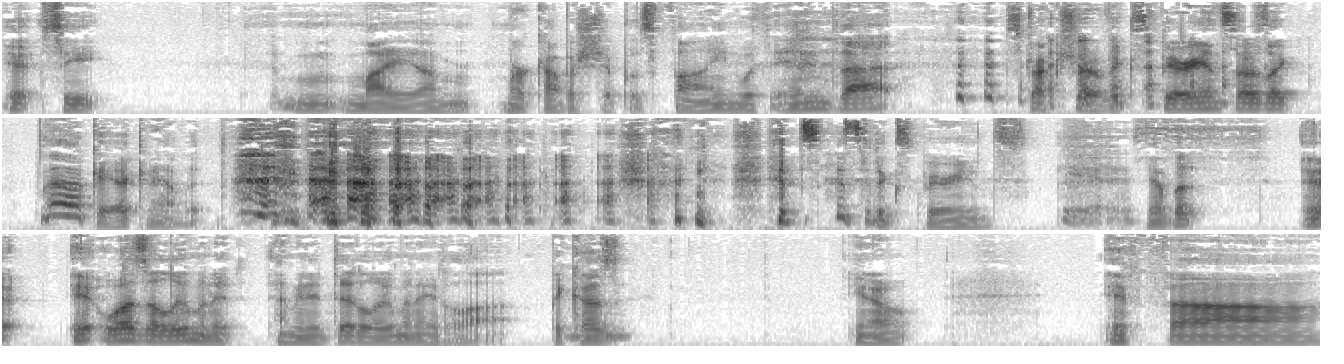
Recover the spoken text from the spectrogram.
it see my um, merkaba ship was fine within that structure of experience. I was like "Ah, okay i can have it. It's it's an experience. Yes. yeah but it it was illuminate i mean it did illuminate a lot because you know if uh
